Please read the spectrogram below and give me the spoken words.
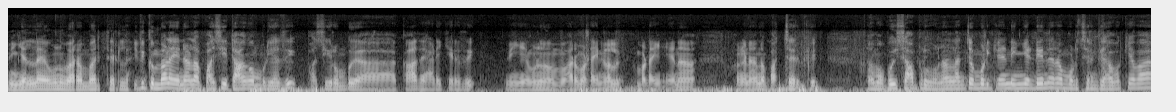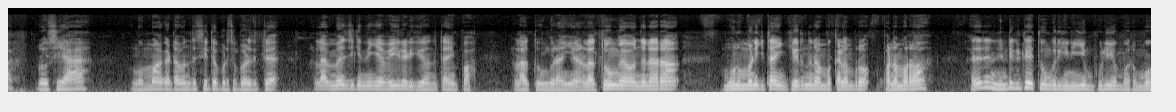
நீங்கள் எல்லாம் எவனும் வர மாதிரி தெரில இதுக்கு மேலே என்னால் பசி தாங்க முடியாது. பசி ரொம்ப காதை அடைக்கிறது. நீங்கள் எவனும் வரமாட்டாங்க. என்னால் இருக்க மாட்டாங்க. ஏன்னா அங்கே நானே பச்சை இருக்குது நம்ம போய் சாப்பிடுவோம். நான் லஞ்சம் முடிக்கிறேன். நீங்கள் டின்னரை முடிச்சிருங்க. ஓகேவா ரோசியா உங்கள் அம்மா கிட்ட வந்து சீட்டை பிடிச்சி படுத்துட்டு நல்லா மேஜிக்கு நீங்கள் வெயில் அடிக்க வந்துட்டாங்கப்பா நல்லா தூங்குறாங்க. நல்லா தூங்க கொஞ்ச நேரம் மூணு மணிக்கு தான் இங்கேருந்து நம்ம கிளம்புறோம். பணமரம் அதே நின்றுக்கிட்டே தூங்குறீங்க? நீயும் புளிய மரமோ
